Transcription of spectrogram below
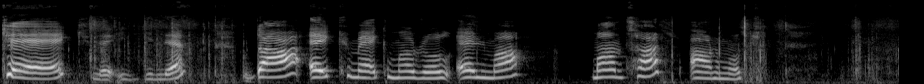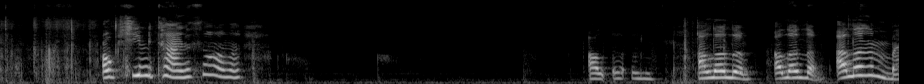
kekle ilgili. Da ekmek, marul, elma, mantar, armut. Okuyayım bir tanesini ama Al, alalım. Alalım. Alalım. Alalım mı?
